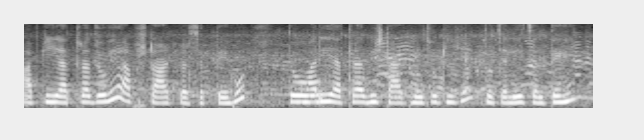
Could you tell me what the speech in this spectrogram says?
आपकी यात्रा जो है आप स्टार्ट कर सकते हो। तो हमारी यात्रा अभी स्टार्ट हो चुकी है। तो चलिए चलते हैं।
